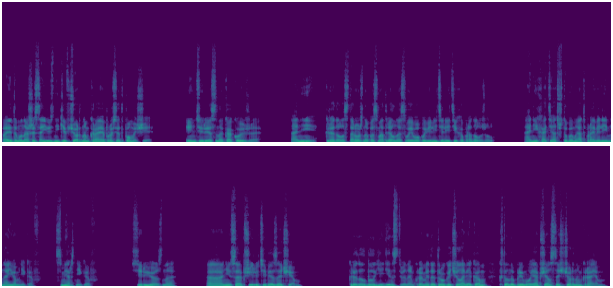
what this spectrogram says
Поэтому наши союзники в Черном крае просят помощи. Интересно, какой же? Они, Кредл осторожно посмотрел на своего повелителя и тихо продолжил. Они хотят, чтобы мы отправили им наемников, смертников. Серьезно? А они сообщили тебе зачем? Кредл был единственным, кроме Детрога, человеком, кто напрямую общался с Черным краем,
